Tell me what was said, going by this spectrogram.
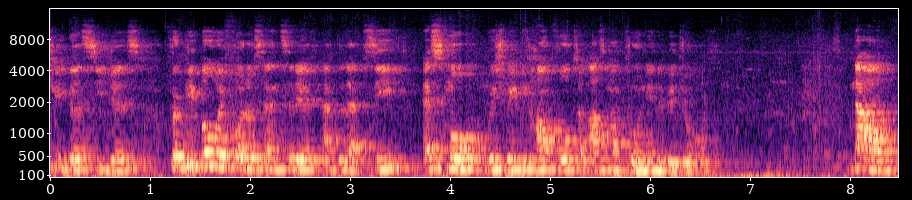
trigger seizures for people with photosensitive epilepsy and smoke which may be harmful to asthma-prone individuals. Now,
